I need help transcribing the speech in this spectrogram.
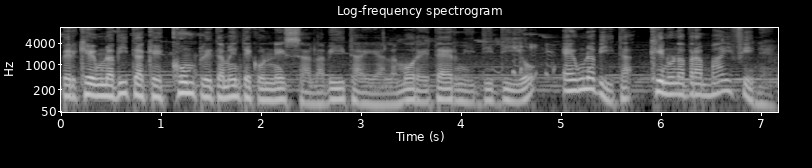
perché una vita che è completamente connessa alla vita e all'amore eterni di Dio è una vita che non avrà mai fine.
